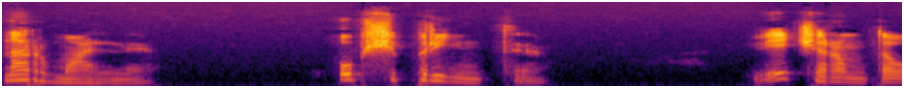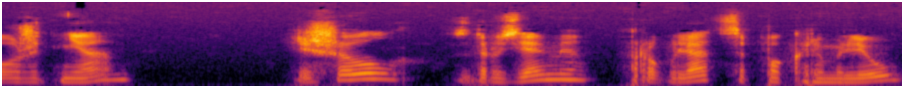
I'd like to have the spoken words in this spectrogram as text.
нормальное, общепринятое. Вечером того же дня решил с друзьями прогуляться по Кремлю,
